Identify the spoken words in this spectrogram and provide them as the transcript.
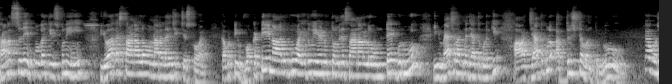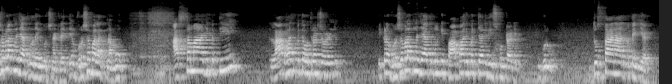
ధనస్సుని ఎక్కువగా తీసుకుని యోగ స్థానాల్లో ఉన్నారా లేదని చెక్ చేసుకోవాలి. కాబట్టి ఒకటి నాలుగు ఐదు ఏడు తొమ్మిది స్థానాల్లో ఉంటే గురువు ఈ మేషలగ్న జాతకులకి ఆ జాతకులు అదృష్టవంతులు. ఇంకా వృషభ లగ్న జాతకుల దగ్గరికి వచ్చినట్లయితే వృషభ లగ్నము అష్టమాధిపతి లాభాధిపతి అవుతున్నాడు చూడండి. ఇక్కడ వృషభ లగ్న జాతకులకి పాపాధిపత్యాన్ని తీసుకుంటాడు గురువు. దుస్థానాధిపతి అయ్యాడు.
